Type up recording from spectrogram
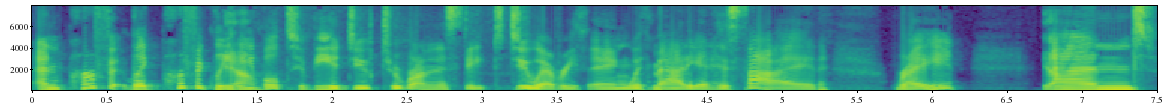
And perfect like perfectly Yeah. able to be a duke, to run an estate, to do everything with Maddie at his side, right? Yeah. And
